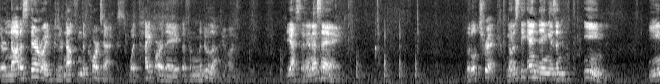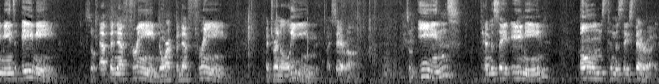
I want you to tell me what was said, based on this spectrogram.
They're not a steroid because they're not from the cortex. What type are they if they're from the medulla? Yes, an NSA. Little trick. Notice the ending is an "ine." "Ine" means amine. So epinephrine, norepinephrine, adrenaline, if I say it wrong. So "ines" tend to say amine, "ons" tend to say steroid.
